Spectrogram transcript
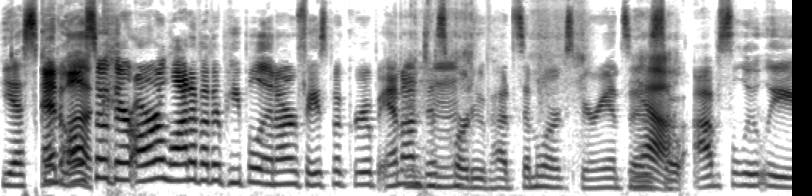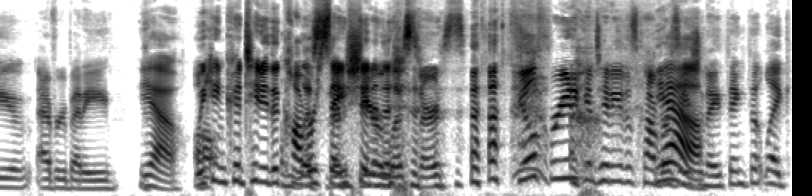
Yes. Good and luck. also, there are a lot of other people in our Facebook group and on Discord who've had similar experiences. Mm-hmm. Yeah. So, absolutely, everybody, yeah, we all- can continue the conversation. the- listeners, feel free to continue this conversation. I think that, like,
